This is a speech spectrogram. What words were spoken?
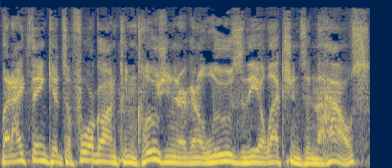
But I think it's a foregone conclusion they're going to lose the elections in the House.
